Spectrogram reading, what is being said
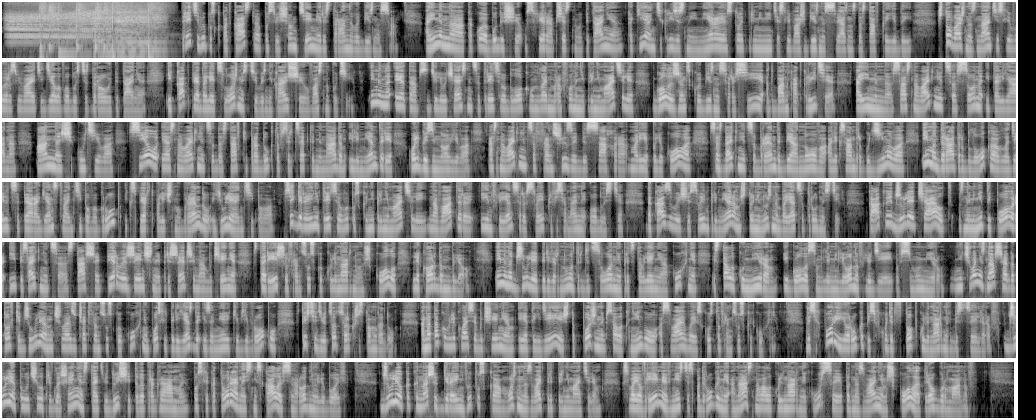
Третий выпуск подкаста посвящен теме ресторанного бизнеса, а именно, какое будущее у сферы общественного питания, какие антикризисные меры стоит применить, если ваш бизнес связан с доставкой еды, что важно знать, если вы развиваете дело в области здорового питания, и как преодолеть сложности, возникающие у вас на пути. Именно это обсудили участницы третьего блока онлайн-марафона «Неприниматели», голос женского бизнеса России от Банка Открытия, а именно соосновательница Сона Итальяна Анна Щекутьева, CEO CEO и основательница доставки продуктов с рецептами на дом Elementaree Ольга Зиновьева, основательница франшизы «Без сахара» Мария Полякова, создательница бренда «Бионова» Александра Гудимова и модератор блока, владелица пиар-агентства «Антипова Group», эксперт по личному бренду Юлия Антипова. Все героини третьего выпуска предприниматели, новаторы и инфлюенсеры в своей профессиональной области, доказывающие своим примером, что не нужно бояться трудностей. Как и Джулия Чайлд, знаменитый повар и писательница, ставшая первой первой женщиной, пришедшей на обучение в старейшую французскую кулинарную школу Le Cordon Bleu. Именно Джулия перевернула традиционные представления о кухне и стала кумиром и голосом для миллионов людей по всему миру. Ничего не знавшая о готовке Джулия начала изучать французскую кухню после переезда из Америки в Европу в 1946 году. Она так увлеклась обучением и этой идеей, что позже написала книгу, осваивая искусство французской кухни. До сих пор ее рукопись входит в топ кулинарных бестселлеров. Джулия получила приглашение решение стать ведущей ТВ-программы, после которой она снискала всенародную любовь. Джулио, как и наших героинь выпуска, можно назвать предпринимателем. В свое время вместе с подругами она основала кулинарные курсы под названием «Школа трех гурманов».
